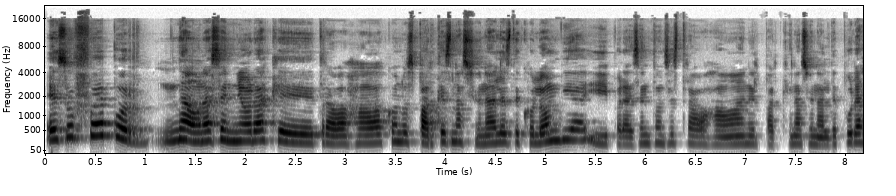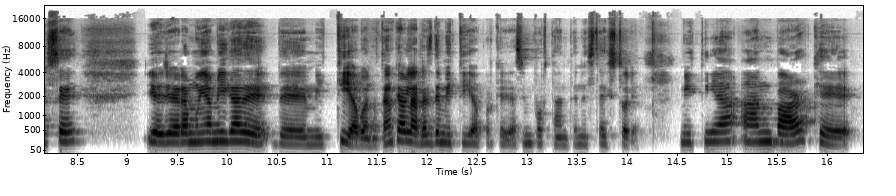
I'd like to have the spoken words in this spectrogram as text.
Eso fue por una señora que trabajaba con los parques nacionales de Colombia y para ese entonces trabajaba en el Parque Nacional de Puracé y ella era muy amiga de, de, mi tía. Bueno, tengo que hablarles de mi tía porque ella es importante en esta historia. Mi tía Ann Barr, que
